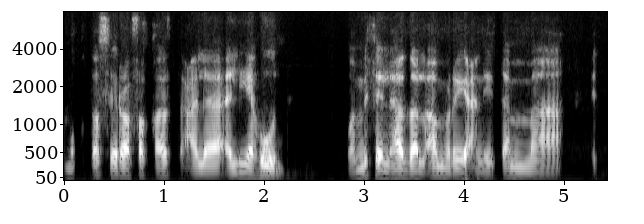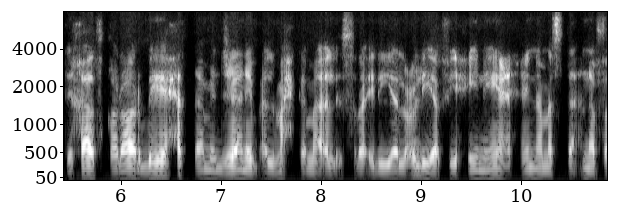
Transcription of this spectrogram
مقتصرة فقط على اليهود. ومثل هذا الأمر يعني تم اتخاذ قرار به حتى من جانب المحكمة الإسرائيلية العليا في حينه حينما استأنف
